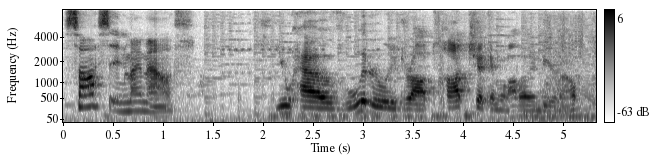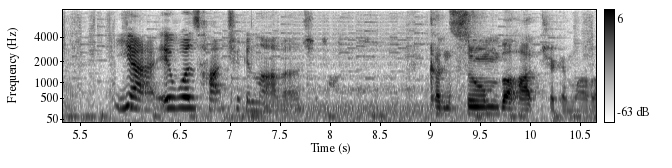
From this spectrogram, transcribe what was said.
sauce in my mouth. You have literally dropped hot chicken lava into your mouth. Yeah, it was hot chicken lava. Consume the hot chicken lava.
